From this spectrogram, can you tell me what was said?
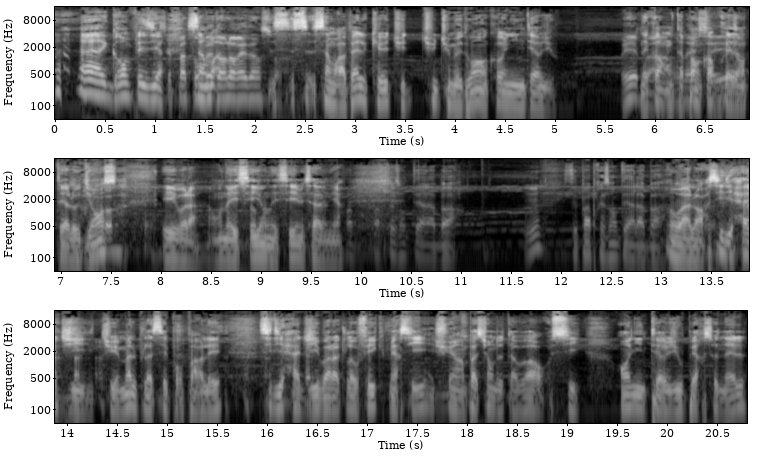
Avec grand plaisir. C'est pas Ça tombé me- dans l'oreille d'un. Ça, ça me rappelle que tu, tu, tu me dois encore une interview. Oui, D'accord bah, On t'a pas encore essayé, présenté hein. à l'audience. Et voilà, on a essayé, Ça on a essayé, mais ça va venir. Pas, pas présenté à la barre. Hmm C'est pas présenté à la barre. Ouais, alors, Sidi Hadji, tu es mal placé pour parler. Sidi Hadji, Barakallahu Fik, merci. Je suis impatient de t'avoir aussi en interview personnelle.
